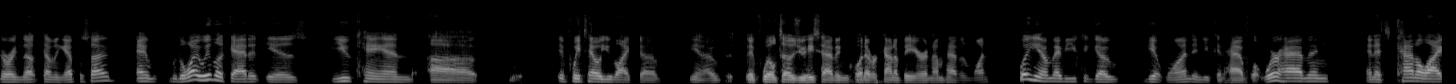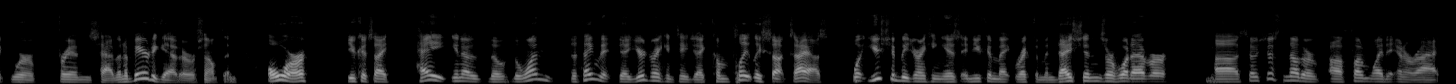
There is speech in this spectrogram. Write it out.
during the upcoming episode. And the way we look at it is you can, uh, if we tell you, like, uh, you know, if Will tells you he's having whatever kind of beer and I'm having one, well, you know, maybe you could go get one and you could have what we're having. And it's kind of like we're friends having a beer together or something. Or you could say, hey, you know, the, the one, the thing that, that you're drinking, TJ, completely sucks ass. What you should be drinking is, and you can make recommendations or whatever. Uh, so it's just another uh, fun way to interact.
